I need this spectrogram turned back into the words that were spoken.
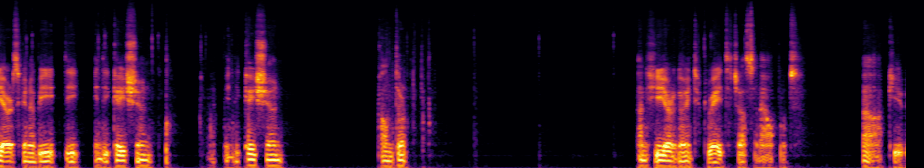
here is going to be the indication indication counter and here I'm going to create just an output uh, cube.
